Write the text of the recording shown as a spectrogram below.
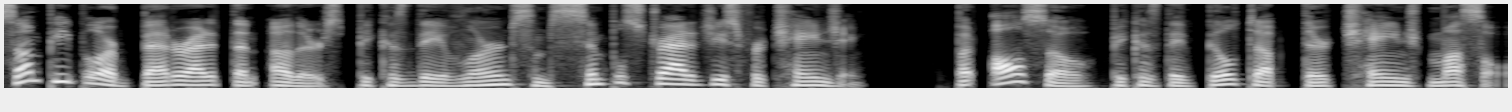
Some people are better at it than others because they've learned some simple strategies for changing, but also because they've built up their change muscle.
